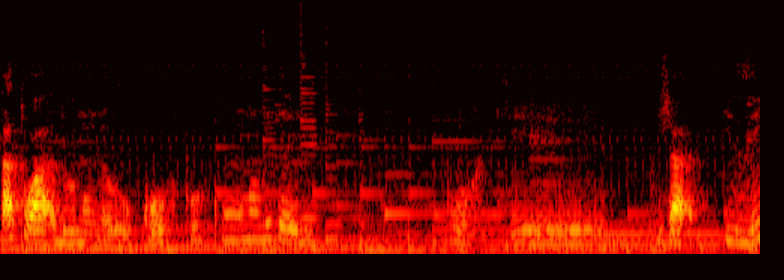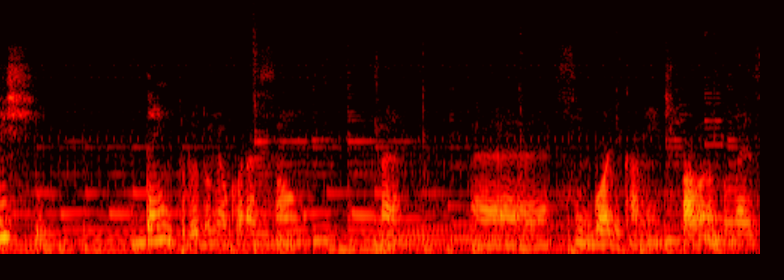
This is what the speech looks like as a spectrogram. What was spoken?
tatuado no meu corpo com o nome dele. Porque já existe dentro do meu coração, né? É, simbolicamente falando, mas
